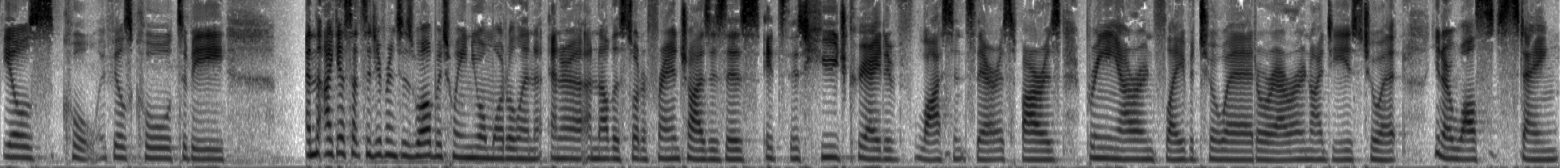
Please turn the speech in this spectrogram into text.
feels cool. It feels cool to be and I guess that's the difference as well between your model and, and a, another sort of franchise is there's it's there's huge creative license there as far as bringing our own flavor to it or our own ideas to it, you know, whilst staying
